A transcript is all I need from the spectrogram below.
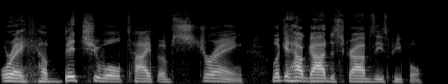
or a habitual type of straying. Look at how God describes these people.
